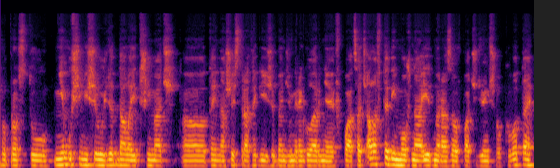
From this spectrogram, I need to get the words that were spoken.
po prostu nie musimy się już dalej trzymać uh, tej naszej strategii, że będziemy regularnie wpłacać, ale wtedy można jednorazowo wpłacić większą kwotę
